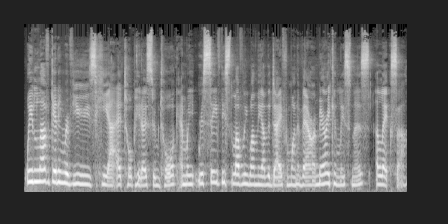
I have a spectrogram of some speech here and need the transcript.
We love getting reviews here at Torpedo Swim Talk, and we received this lovely one the other day from one of our American listeners, Alexa.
